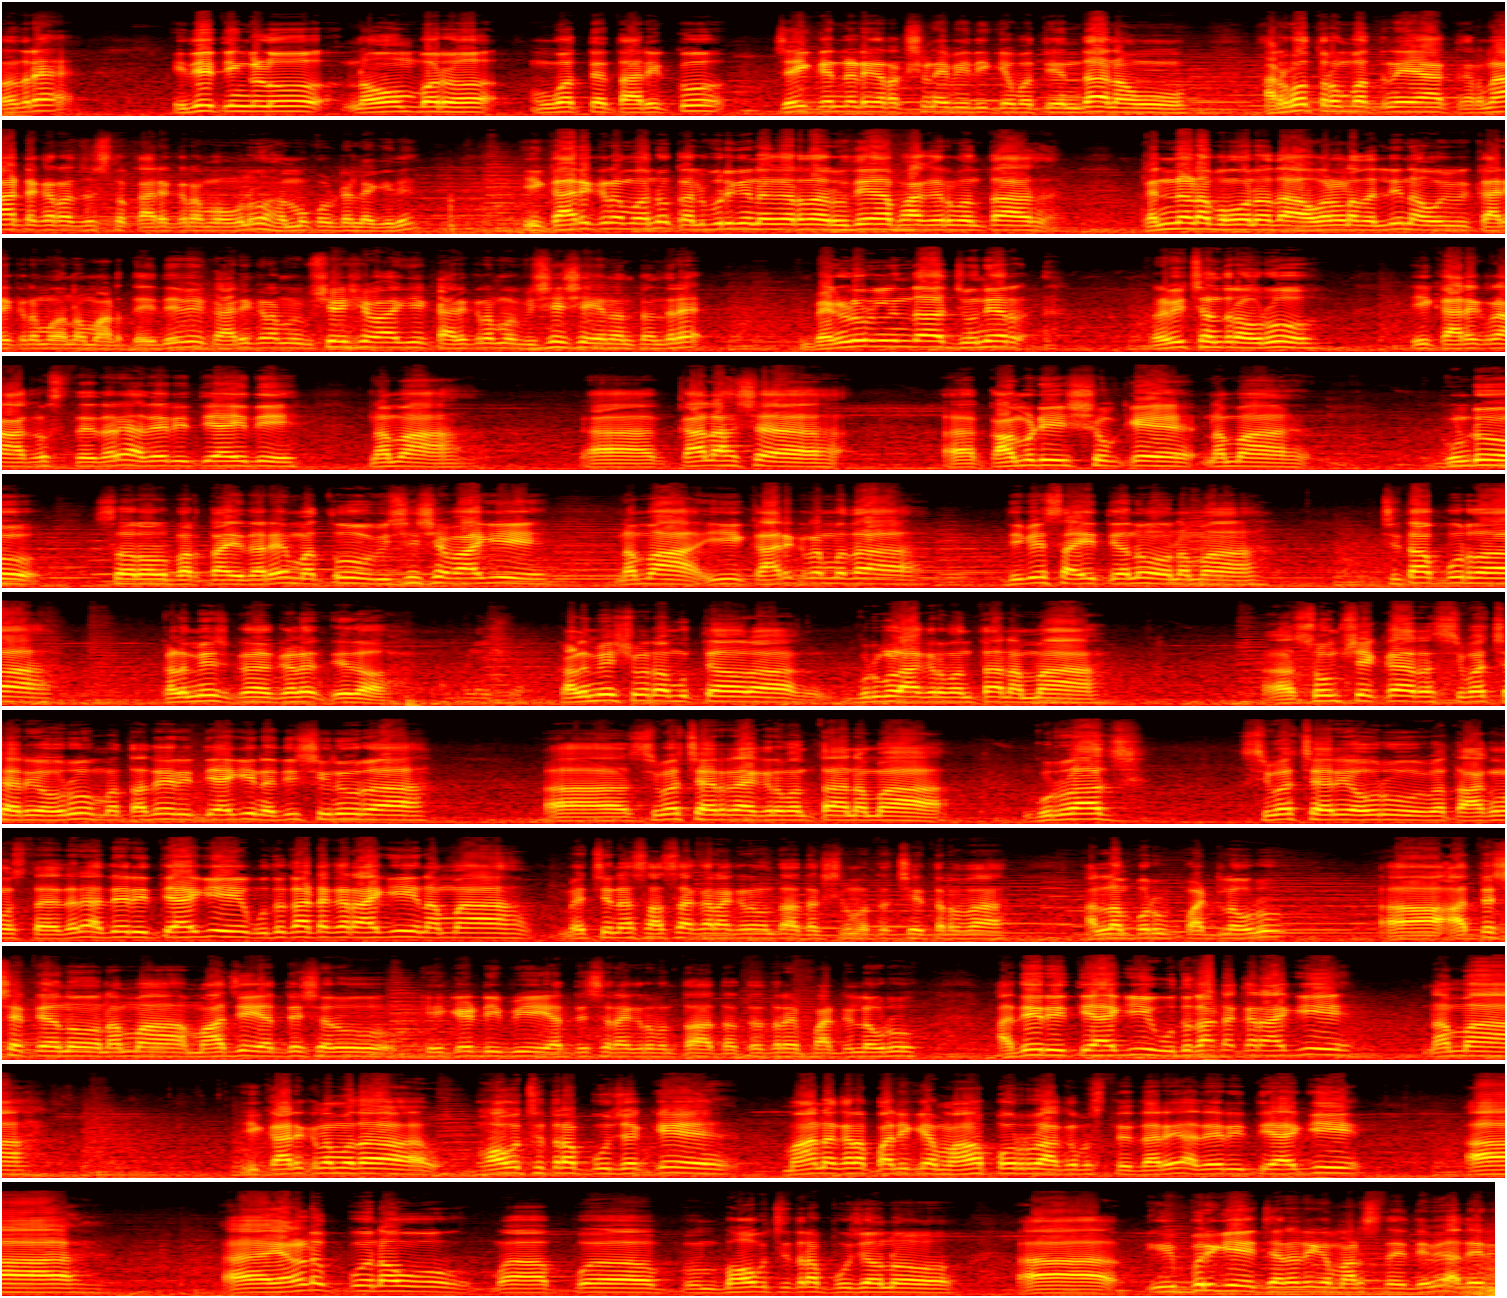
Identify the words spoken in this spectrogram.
ಅಂದರೆ ಇದೇ ತಿಂಗಳು ನವಂಬರ್ ಮೂವತ್ತನೇ ತಾರೀಕು ಜೈ ಕನ್ನಡಿಗ ರಕ್ಷಣೆ ವೇದಿಕೆ ವತಿಯಿಂದ ನಾವು ಅರವತ್ತೊಂಬತ್ತನೆಯ ಕರ್ನಾಟಕ ರಾಜ್ಯೋತ್ಸವ ಕಾರ್ಯಕ್ರಮವನ್ನು ಹಮ್ಮಿಕೊಳ್ಳಲಾಗಿದೆ ಈ ಕಾರ್ಯಕ್ರಮವನ್ನು ಕಲಬುರಗಿ ನಗರದ ಹೃದಯ ಭಾಗ ಇರುವಂಥ ಕನ್ನಡ ಭವನದ ಆವರಣದಲ್ಲಿ ನಾವು ಈ ಕಾರ್ಯಕ್ರಮವನ್ನು ಮಾಡ್ತಾ ಇದ್ದೇವೆ. ಕಾರ್ಯಕ್ರಮ ವಿಶೇಷವಾಗಿ ಕಾರ್ಯಕ್ರಮ ವಿಶೇಷ ಏನಂತಂದರೆ ಬೆಂಗಳೂರಿನಿಂದ ಜೂನಿಯರ್ ರವಿಚಂದ್ರ ಅವರು ಈ ಕಾರ್ಯಕ್ರಮ ಆಗಮಿಸ್ತಾ ಇದ್ದಾರೆ. ಅದೇ ರೀತಿಯಾಗಿ ನಮ್ಮ ಕಾಲಹಾಸ ಕಾಮಿಡಿ ಶೋಕ್ಕೆ ನಮ್ಮ ಗುಂಡು ಸರ್ ಅವರು ಬರ್ತಾ ಇದ್ದಾರೆ. ಮತ್ತು ವಿಶೇಷವಾಗಿ ನಮ್ಮ ಈ ಕಾರ್ಯಕ್ರಮದ ದಿವ್ಯ ಸಾಹಿತ್ಯನು ನಮ್ಮ ಚಿತ್ತಾಪುರದ ಕಳಮೇಶ್ ಗಣ ಇದು ಕಳಮೇಶ್ವರ ಮುತ್ಯ ಅವರ ಗುರುಗಳಾಗಿರುವಂಥ ನಮ್ಮ ಸೋಮಶೇಖರ್ ಶಿವಾಚಾರ್ಯ ಅವರು ಮತ್ತು ಅದೇ ರೀತಿಯಾಗಿ ನದಿಶಿನೂರ ಆ, ಶಿವಾಚಾರ್ಯರಾಗಿರುವಂಥ ನಮ್ಮ ಗುರುರಾಜ್ ಶಿವಾಚಾರ್ಯ ಅವರು ಇವತ್ತು ಆಗಮಿಸ್ತಾ ಇದ್ದಾರೆ. ಅದೇ ರೀತಿಯಾಗಿ ಉದ್ಘಾಟಕರಾಗಿ ನಮ್ಮ ಮೆಚ್ಚಿನ ಶಾಸಕರಾಗಿರುವಂಥ ದಕ್ಷಿಣ ಮತ್ತು ಕ್ಷೇತ್ರದ ಅಲ್ಲಂಪರು ಪಾಟೀಲ್ ಅವರು ಅಧ್ಯಕ್ಷತೆಯನ್ನು ನಮ್ಮ ಮಾಜಿ ಅಧ್ಯಕ್ಷರು ಕೆ ಕೆ ಡಿ ಬಿ ಅಧ್ಯಕ್ಷರಾಗಿರುವಂಥ ದತ್ತಾತ್ರೇಯ ಪಾಟೀಲ್ ಅವರು ಅದೇ ರೀತಿಯಾಗಿ ಉದ್ಘಾಟಕರಾಗಿ ನಮ್ಮ ಈ ಕಾರ್ಯಕ್ರಮದ ಭಾವಚಿತ್ರ ಪೂಜಕ್ಕೆ ಮಹಾನಗರ ಪಾಲಿಕೆ ಮಹಾಪೌರರು ಆಗಮಿಸ್ತಿದ್ದಾರೆ ಅದೇ ರೀತಿಯಾಗಿ ಎರಡು ನಾವು ಭಾವಚಿತ್ರ ಪೂಜೆಯನ್ನು ಇಬ್ಬರಿಗೆ ಜನರಿಗೆ ಮಾಡಿಸ್ತಾ ಇದ್ದೇವೆ. ಅದೇ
